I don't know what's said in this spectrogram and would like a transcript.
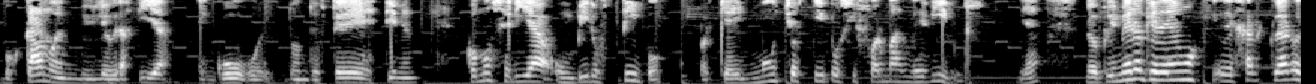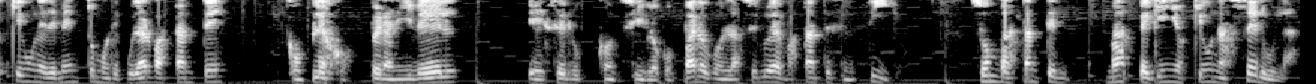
buscamos en bibliografía, en Google, donde ustedes estimen cómo sería un virus tipo, porque hay muchos tipos y formas de virus, ¿ya? lo primero que debemos dejar claro es que es un elemento molecular bastante complejo, pero a nivel, eh, si lo comparo con la célula es bastante sencillo. Son bastante más pequeños que una célula.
